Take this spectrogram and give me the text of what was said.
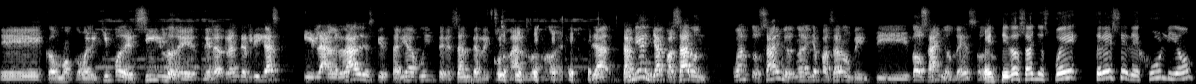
eh, como, como el equipo del siglo de, las grandes ligas y la verdad es que estaría muy interesante recordarlo, ¿no? Ya, también ya pasaron, ¿cuántos años? no? Ya pasaron 22 años de eso. ¿no? 22 años, fue 13 de julio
